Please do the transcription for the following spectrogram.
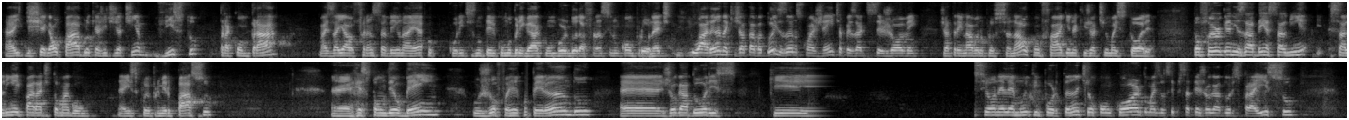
Aí de chegar o Pablo, que a gente já tinha visto para comprar, mas aí a França veio na época, o Corinthians não teve como brigar com o Bordeaux da França e não comprou, né? O Arana, que já estava dois anos com a gente, apesar de ser jovem, já treinava no profissional, com o Fagner, que já tinha uma história. Então foi organizar bem essa linha, essa linha e parar de tomar gol. Né? Isso foi o primeiro passo é, respondeu bem, o Jô foi recuperando, é, jogadores que ele é muito importante, eu concordo, mas você precisa ter jogadores para isso.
